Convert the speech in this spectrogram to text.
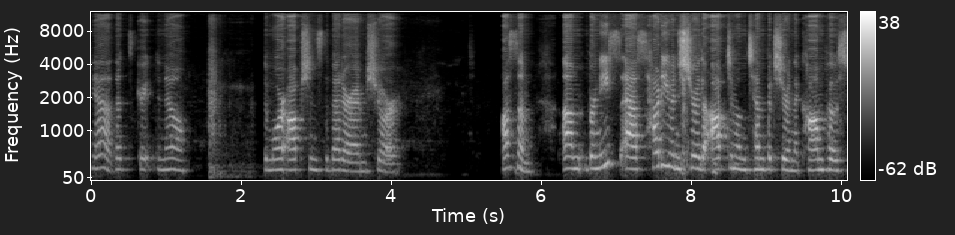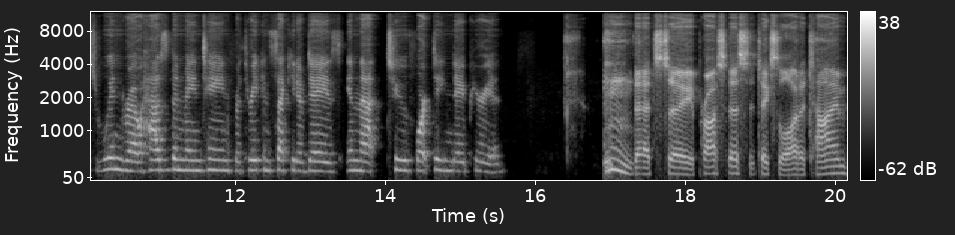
Yeah, that's great to know. The more options, the better, I'm sure. Awesome. Um, Bernice asks, how do you ensure the optimum temperature in the compost windrow has been maintained for three consecutive days in that two 14-day period? That's a process that takes a lot of time.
